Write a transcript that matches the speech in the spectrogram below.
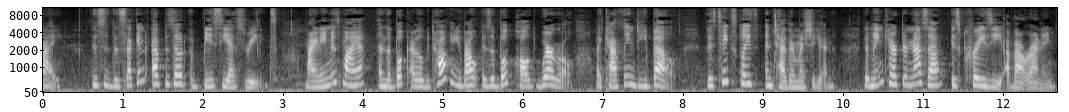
Hi, this is the second episode of BCS Reads. My name is Maia, and the book I will be talking about is a book called Weregirl by Kathleen D. Bell. This takes place in Tether, Michigan. The main character, Nessa, is crazy about running,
